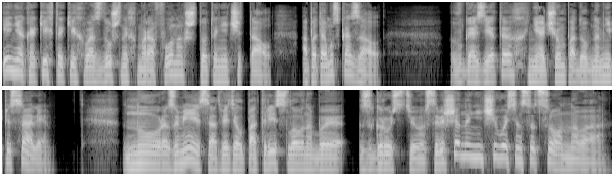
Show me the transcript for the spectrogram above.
и ни о каких таких воздушных марафонах что-то не читал, а потому сказал, в газетах ни о чем подобном не писали. «Ну, разумеется», — ответил Патрис, словно бы с грустью, — «совершенно ничего сенсационного.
